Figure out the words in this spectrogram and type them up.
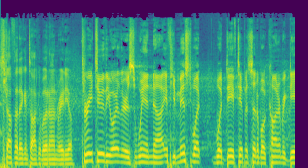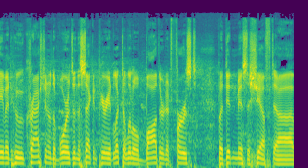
stuff that I can talk about on radio. 3 2, the Oilers win. Uh, if you missed what, what Dave Tippett said about Connor McDavid, who crashed into the boards in the second period, looked a little bothered at first, but didn't miss a shift. Uh,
